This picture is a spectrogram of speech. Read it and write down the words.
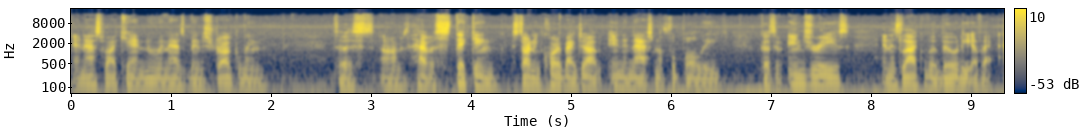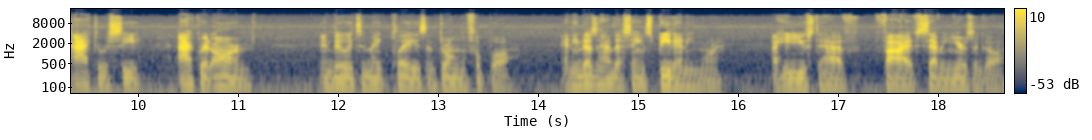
And that's why Cam Newton has been struggling to um, have a sticking starting quarterback job in the National Football League because of injuries and his lack of ability of an accuracy, accurate arm, and ability to make plays and throw the football. And he doesn't have that same speed anymore that he used to have five, seven years ago.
